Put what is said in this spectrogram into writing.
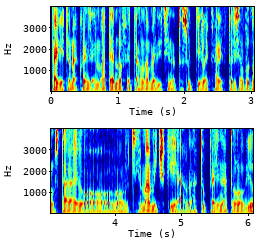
tak je to nakoniec aj maternofetálna medicína, to sú tí lekári, ktorí sa potom starajú o, o tie mamičky a, a tú perinatológiu.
